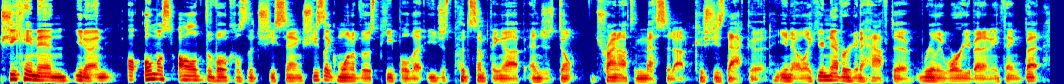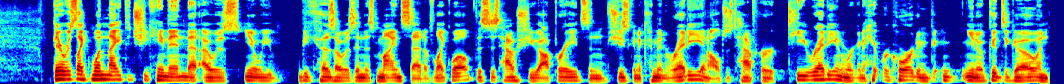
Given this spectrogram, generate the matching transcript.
she came in, you know, and almost all of the vocals that she sang, she's like one of those people that you just put something up and just don't try not to mess it up because she's that good. You know, like you're never going to have to really worry about anything. But there was like one night that she came in that I was, you know, we, because I was in this mindset of like, well, this is how she operates and she's going to come in ready and I'll just have her tea ready and we're going to hit record and, you know, good to go. And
